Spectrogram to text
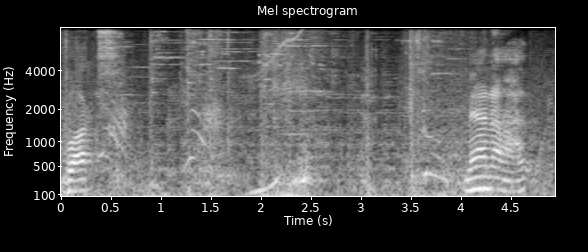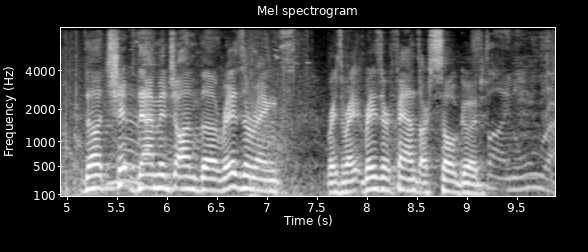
Blocks. Man, uh, the chip damage on the Razor rings, Razor, Razor fans are so good. Final round.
